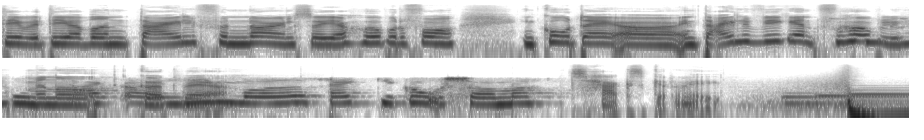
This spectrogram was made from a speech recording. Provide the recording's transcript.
det, det har været en dejlig fornøjelse. Jeg håber, du får en god dag og en dejlig weekend forhåbentlig med noget tak, godt vejr. Tak, og måde rigtig god sommer. Tak skal du have.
